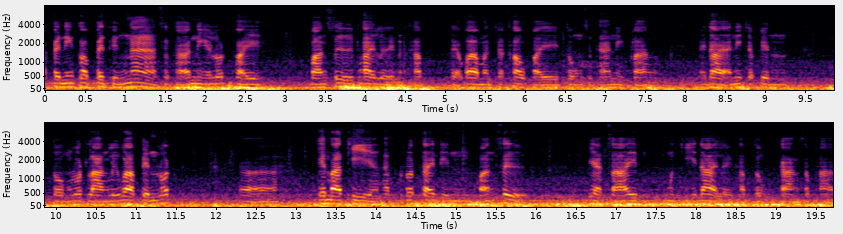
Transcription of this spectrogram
กไปนี้ก็ไปถึงหน้าสถานีรถไฟบางซื่อได้เลยนะครับ แต่ว่ามันจะเข้าไปตรงสถานีกลางไม่ได้ อันนี้จะเป็นตรงรถรางหรือว่าเป็นรถเอ่อ MRT นะครับ รถใต้ดินบางซื่อแยกซ้ายเมื่อกี้ได้เลยครับตรงางสะพาน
